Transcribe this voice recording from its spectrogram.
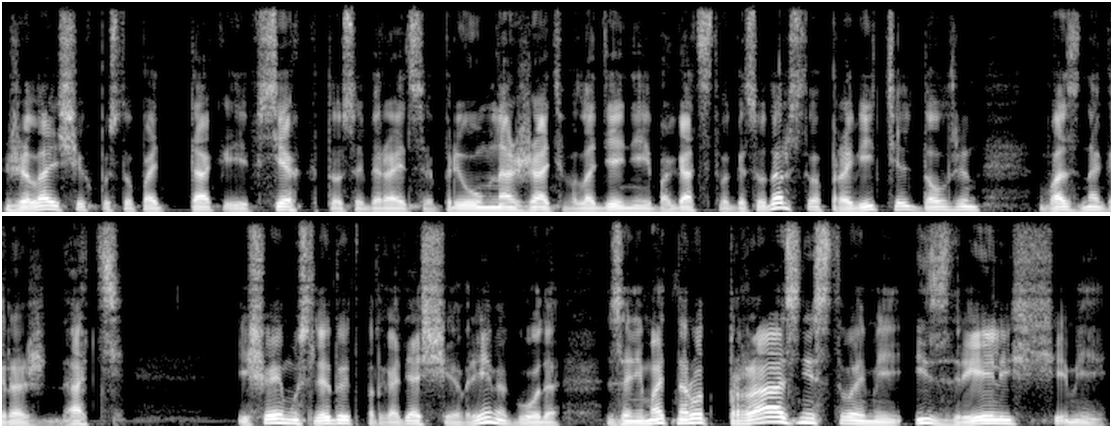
Желающих поступать так и всех, кто собирается приумножать владение и богатство государства, правитель должен вознаграждать. Еще ему следует в подходящее время года занимать народ празднествами и зрелищами,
